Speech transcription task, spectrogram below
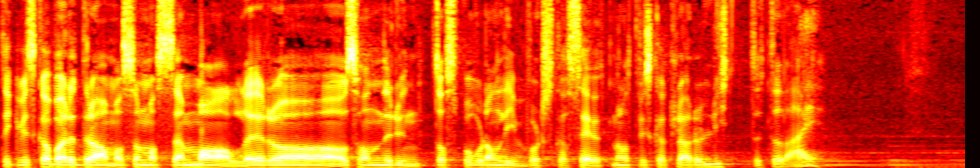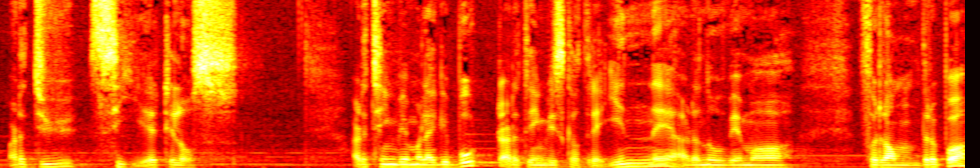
at ikke vi skal bare dra med oss en masse maler og, og, sånn rundt oss på hvordan livet vårt skal se ut, men at vi skal klare å lytte til deg. Hva er det du sier til oss? Er det ting vi må legge bort? Er det ting vi skal tre inn i? Er det noe vi må forandre på?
